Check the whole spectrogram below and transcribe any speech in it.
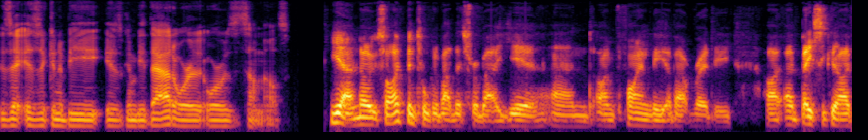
Is it is it going to be is going to be that, or or is it something else? Yeah, no. So I've been talking about this for about a year, and I'm finally about ready. I, I basically I,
